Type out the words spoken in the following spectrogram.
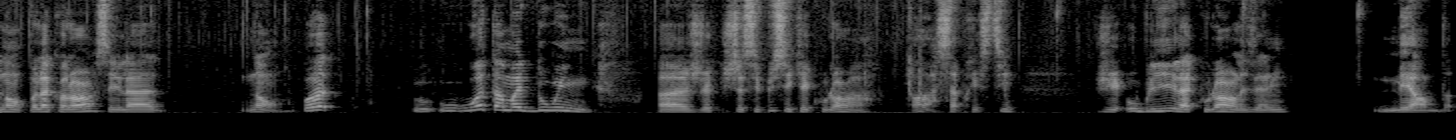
Non, pas la couleur, c'est la... Non, what? What am I doing? Euh, je, je sais plus c'est quelle couleur. Ah, ah sapristi. J'ai oublié la couleur, les amis. Merde.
